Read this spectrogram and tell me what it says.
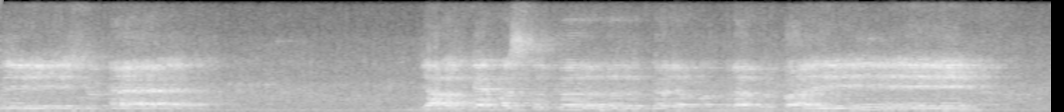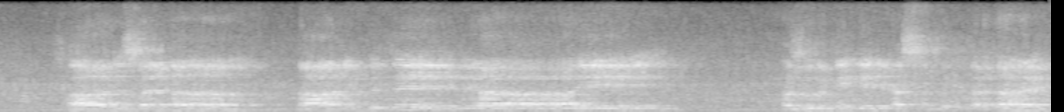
ਤੇ ਛੁਟੈ। ਜਾਗ ਕੇ ਮਸਤਕ ਕਰਮ ਪ੍ਰਭ ਪਾਏ। ਸਾਧ ਸਰਨਾ ਨਾਨਕ ਤੇ ਆਏ ਹਜ਼ੂਰ ਕਹਿੰਦੇ ਜਿਹੜਾ ਸੰਗਤ ਕਰਦਾ ਹੈ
